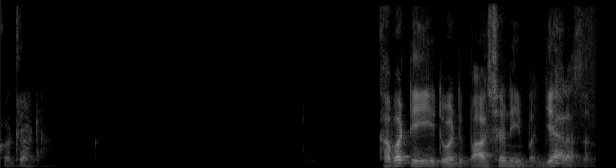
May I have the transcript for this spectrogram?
కొట్లాట. కాబట్టి ఇటువంటి భాషని బంద్ చేయాలి అసలు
